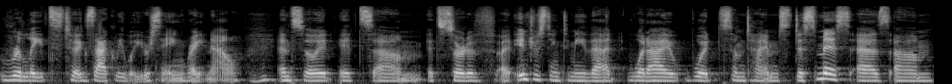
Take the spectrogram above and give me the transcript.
relates to exactly what you're saying right now. Mm-hmm. And so it, it's um, it's sort of uh, interesting to me that what I would sometimes dismiss as um,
